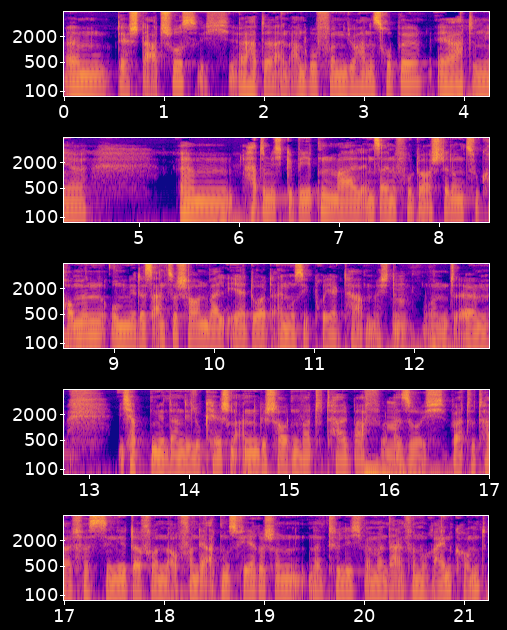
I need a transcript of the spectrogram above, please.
ähm, der Startschuss. Ich äh, hatte einen Anruf von Johannes Ruppel. Er hatte mir ähm, hatte mich gebeten, mal in seine Fotoausstellung zu kommen, um mir das anzuschauen, weil er dort ein Musikprojekt haben möchte. Mhm. Und ähm, ich habe mir dann die Location angeschaut und war total baff. Mhm. Also ich war total fasziniert davon, auch von der Atmosphäre schon natürlich, wenn man da einfach nur reinkommt.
